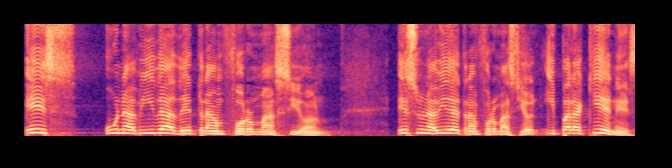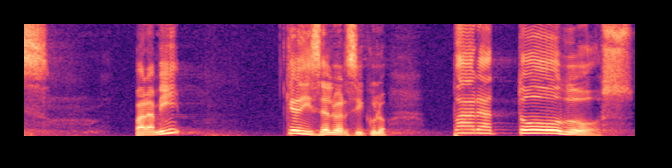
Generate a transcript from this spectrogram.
es una vida de transformación es una vida de transformación. ¿Y para quiénes? Para mí, ¿qué dice el versículo? Para todos.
